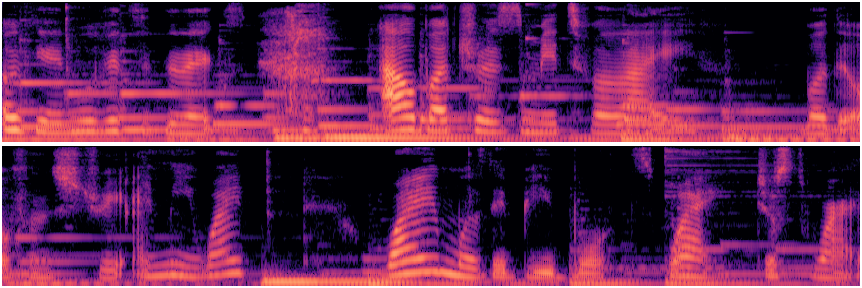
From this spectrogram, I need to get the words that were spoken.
Okay moving to the next. Albatross mate for life but they often stray. I mean why why must they be but why? Just why?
